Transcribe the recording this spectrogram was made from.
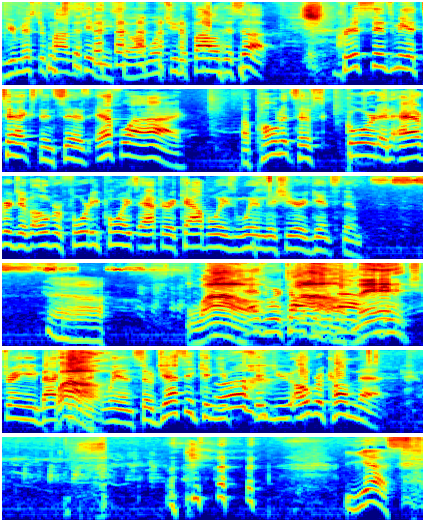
you're Mr. Positivity, so I want you to follow this up. Chris sends me a text and says, "FYI, opponents have scored an average of over 40 points after a Cowboys win this year against them." Uh, wow! As we're talking wow, about man. stringing back-to-back wow. wins, so Jesse, can you can you overcome that? yes,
